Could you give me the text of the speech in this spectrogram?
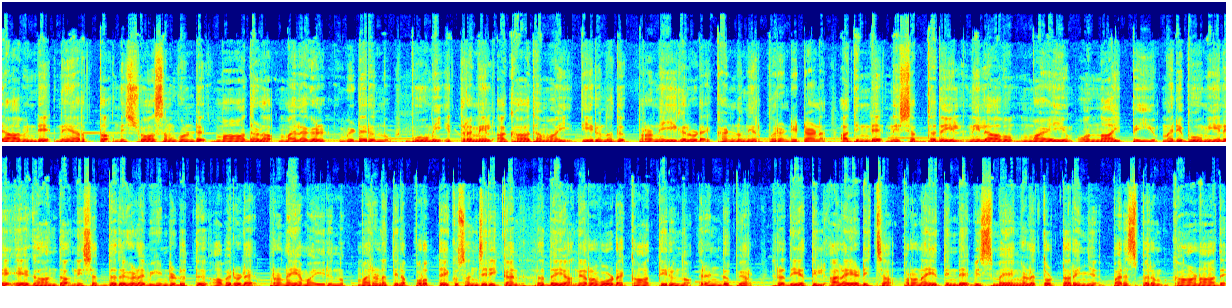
രാവിന്റെ നേർത്ത നിശ്വാസം കൊണ്ട് മാതള മലകൾ വിടരുന്നു. ഭൂമി ഇത്രമേൽ അഗാധമായി തീരുന്നത് പ്രണയികളുടെ കണ്ണുനീർ പുരണ്ടിട്ടാണ്. അതിന്റെ നിശബ്ദതയിൽ നിലാവും മഴയും ഒന്നായി പെയ്യും. മരുഭൂമിയിലെ ഏകാന്ത നിശബ്ദതകളെ വീണ്ടെടുത്ത് അവരുടെ പ്രണയമായിരുന്നു. മരണത്തിനപ്പുറത്തേക്കു സഞ്ചരിക്കാൻ ഹൃദയ നിറവോടെ കാത്തിരുന്ന രണ്ടുപേർ ഹൃദയത്തിൽ അലയടിച്ച പ്രണയത്തിന്റെ വിസ്മയങ്ങളെ തൊട്ടറിഞ്ഞ് പരസ്പരം കാണാതെ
